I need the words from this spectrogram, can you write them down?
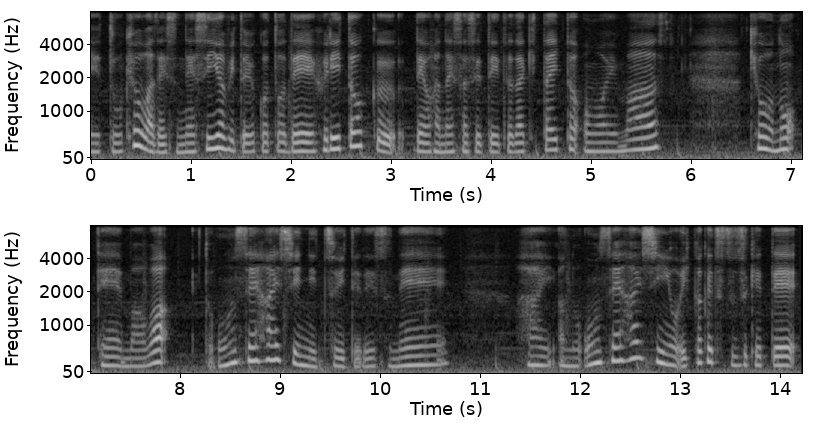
えーと、今日はですね水曜日ということでフリートークでお話しさせていただきたいと思います。今日のテーマは、えーと、音声配信についてですね。はいあの音声配信を1ヶ月続けて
